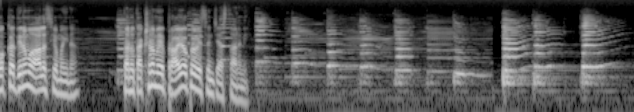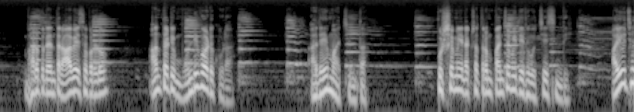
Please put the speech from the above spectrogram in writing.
ఒక్క దినము ఆలస్యమైన తను తక్షణమే ప్రాయోపవేశం చేస్తానని. భరత ఎంత ఆవేశపరుడు అంతటి మొండివాడు కూడా. అదే మా చింత. పుష్యమి నక్షత్రం పంచమి తిథి వచ్చేసింది. అయోధ్య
